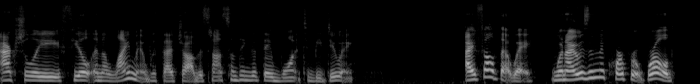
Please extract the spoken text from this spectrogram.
actually feel in alignment with that job. It's not something that they want to be doing. I felt that way. When I was in the corporate world,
